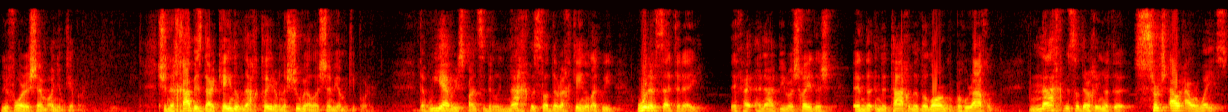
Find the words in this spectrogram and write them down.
before Hashem on Yom Kippur. That we have a responsibility, like we would have said today, if not be Rosh Chodesh, in the in the Tachan of the long Vahurachim. Nach we have to search out our ways.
